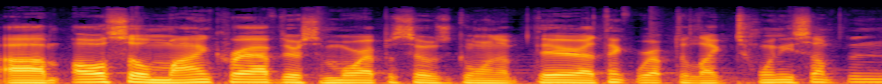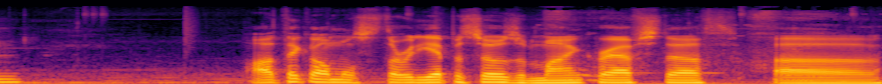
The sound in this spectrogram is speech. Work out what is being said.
Um, also, Minecraft, there's some more episodes going up there. I think we're up to like 20 something. I think almost 30 episodes of Minecraft stuff. Uh,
